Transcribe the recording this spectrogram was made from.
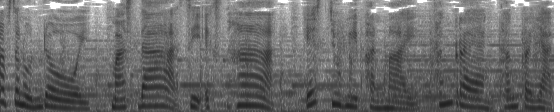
นับสนุนโดย Mazda CX-5 SUV พันใหม่ ทั้งแรงทั้งประหยัด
